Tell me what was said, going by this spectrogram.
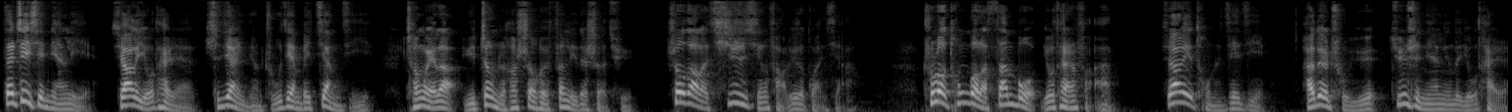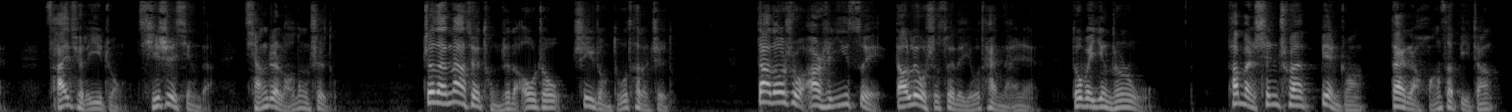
在这些年里，匈牙利犹太人实际上已经逐渐被降级，成为了与政治和社会分离的社区，受到了歧视型法律的管辖。除了通过了三部犹太人法案，匈牙利统治阶级还对处于军事年龄的犹太人采取了一种歧视性的强制劳动制度。这在纳粹统治的欧洲是一种独特的制度。大多数二十一岁到六十岁的犹太男人都被应征入伍，他们身穿便装，带着黄色臂章，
